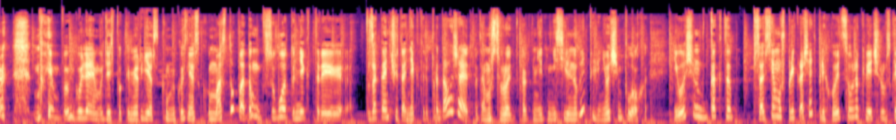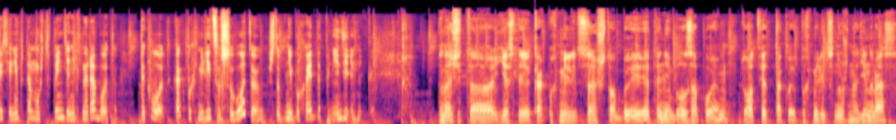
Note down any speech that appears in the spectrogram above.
мы гуляем здесь по Камергерскому Кировскому и Кузнецкому мосту, потом в субботу некоторые заканчивают, а некоторые продолжают, потому что вроде как не, не сильно выпили, не очень плохо. И, в общем, как-то совсем уж прекращать приходится уже к вечеру воскресенья, потому что в понедельник на работу. Так вот, как похмелиться в субботу, чтобы не бухать до понедельника? Значит, э, если как похмелиться, чтобы это не было запоем, то ответ такой, похмелиться нужно один раз,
